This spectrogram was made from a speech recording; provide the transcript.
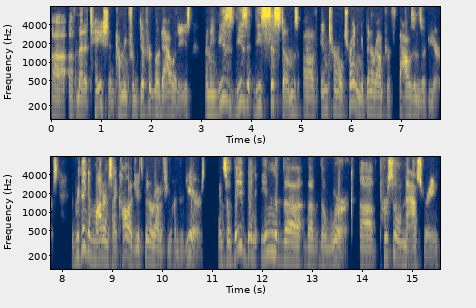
uh, of meditation coming from different modalities, I mean, these, these, these systems of internal training have been around for thousands of years. If we think of modern psychology, it's been around a few hundred years. And so they've been in the, the, the work of personal mastery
